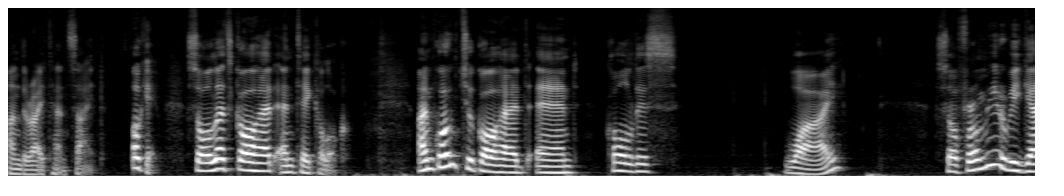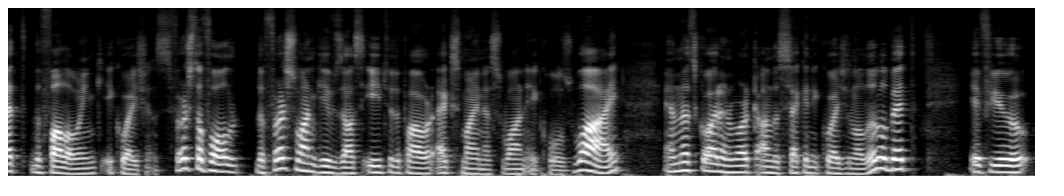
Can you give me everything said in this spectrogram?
on the right-hand side. Okay, so let's go ahead and take a look. I'm going to go ahead and call this y. So from here we get the following equations. First of all, the first one gives us e to the power x minus 1 equals y. And let's go ahead and work on the second equation a little bit. If you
